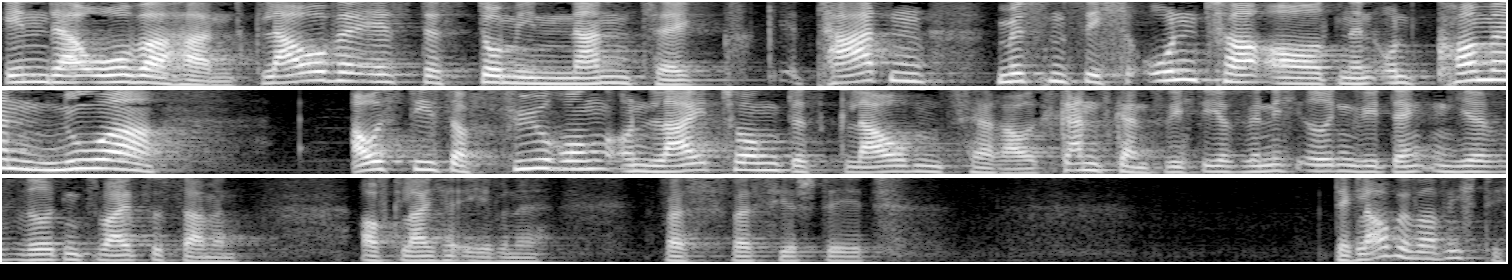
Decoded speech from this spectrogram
in der Oberhand. Glaube ist das Dominante. Taten müssen sich unterordnen und kommen nur aus dieser Führung und Leitung des Glaubens heraus. Ganz, ganz wichtig, dass wir nicht irgendwie denken, hier wirken zwei zusammen auf gleicher Ebene, was, was hier steht. Der Glaube war wichtig.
